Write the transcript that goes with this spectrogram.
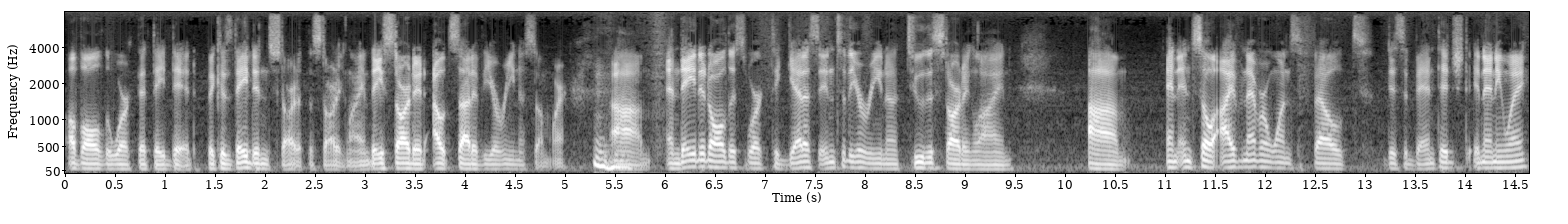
of all the work that they did because they didn't start at the starting line. They started outside of the arena somewhere. Mm-hmm. Um, and they did all this work to get us into the arena to the starting line. Um, and, and so I've never once felt disadvantaged in any way.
